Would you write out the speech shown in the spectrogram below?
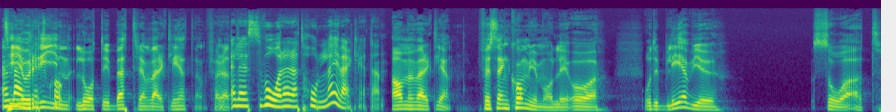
En teorin låter ju bättre än verkligheten. För att, Eller svårare att hålla i verkligheten. Ja, men verkligen. För sen kom ju Molly och, och det blev ju så att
